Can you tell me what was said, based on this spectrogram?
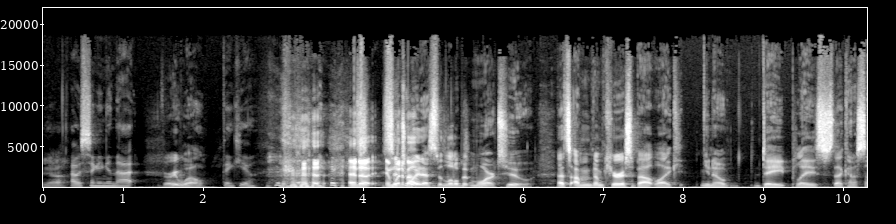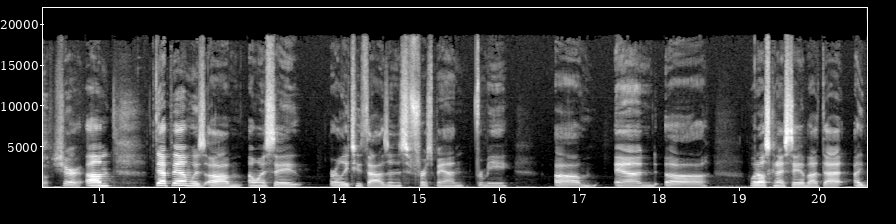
yeah, I was singing in that. very well. Thank you. and uh, and what Situate about us a little bit more too. That's I'm I'm curious about like you know date, place, that kind of stuff. Sure. Um, that band was um, I want to say early 2000s, first band for me. Um, and uh, what else can I say about that? I,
